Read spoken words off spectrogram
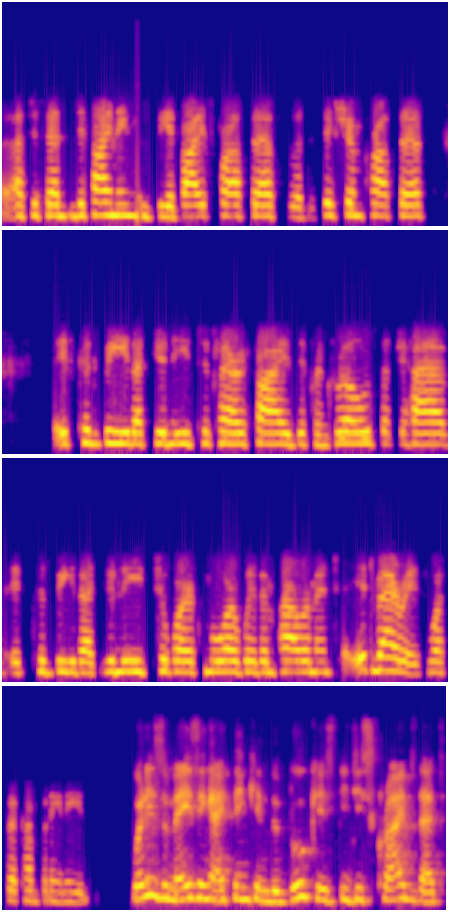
as you said, defining the advice process, the decision process, it could be that you need to clarify different roles that you have. It could be that you need to work more with empowerment. It varies what the company needs. What is amazing, I think, in the book is it describes that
